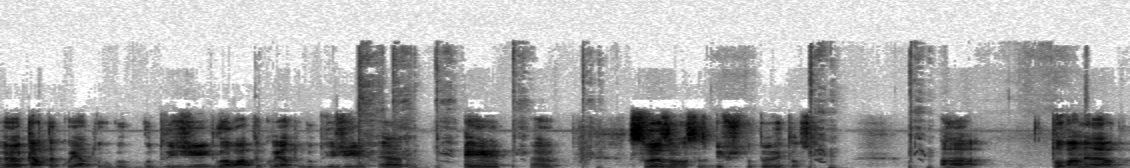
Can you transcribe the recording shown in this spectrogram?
ръката, която го, движи, главата, която го движи, е, е свързана с бившето правителство. А, това ме радва.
